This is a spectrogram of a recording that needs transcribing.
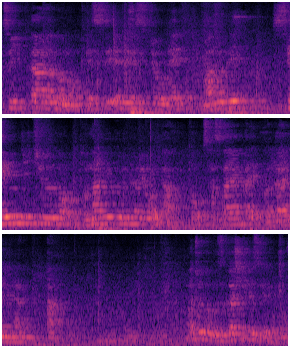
ツイッターなどの SNS 上でまるで戦時中の隣組のようだとささやかれ話題になった、まあ、ちょっと難しいですけども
